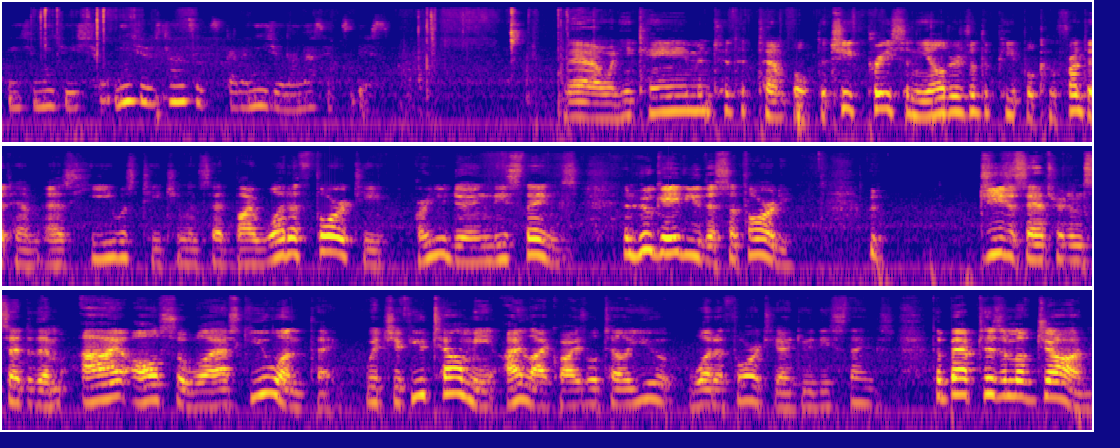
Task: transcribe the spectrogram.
福音書21章23節から27節です Now, when he came into the temple, the chief priests and the elders of the people confronted him as he was teaching and said, By what authority are you doing these things? And who gave you this authority? Jesus answered and said to them, I also will ask you one thing, which if you tell me, I likewise will tell you what authority I do these things. The baptism of John,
